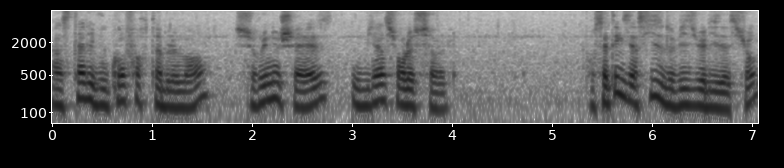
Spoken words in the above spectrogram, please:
Installez-vous confortablement sur une chaise ou bien sur le sol. Pour cet exercice de visualisation,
